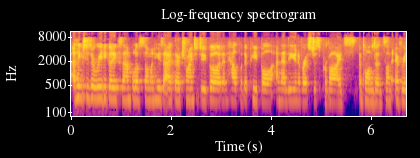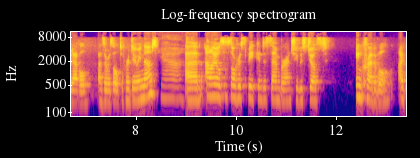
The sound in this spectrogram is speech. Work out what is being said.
I think she's a really good example of someone who's out there trying to do good and help other people, and then the universe just provides abundance on every level as a result of her doing that. Yeah. Um, and I also saw her speak in December, and she was just incredible. I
